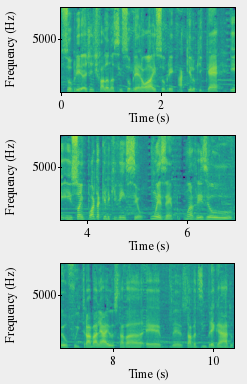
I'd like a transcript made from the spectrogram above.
sobre a gente falando assim sobre heróis, sobre aquilo que quer e, e só importa aquele que venceu. Um exemplo: uma vez eu, eu fui trabalhar, eu estava é, eu estava desempregado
